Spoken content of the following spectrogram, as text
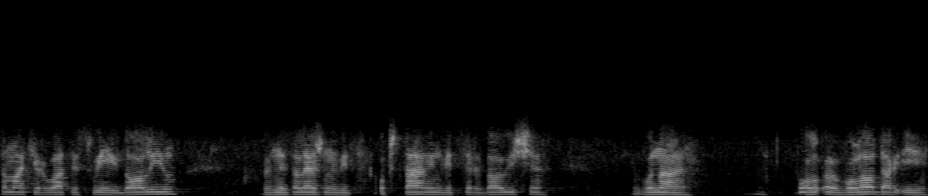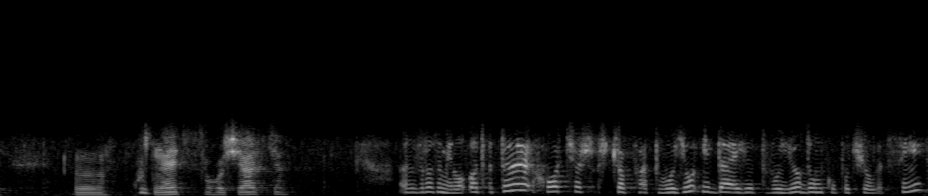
сама керувати своєю долею, е, незалежно від обставин, від середовища. Вона е, володар і е, кузнець свого щастя. Зрозуміло. От ти хочеш, щоб твою ідею, твою думку почули всі,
